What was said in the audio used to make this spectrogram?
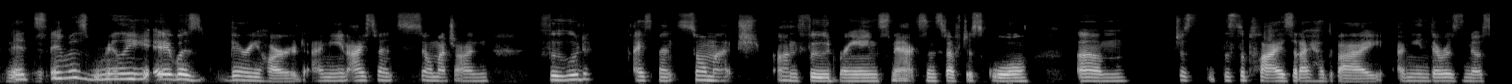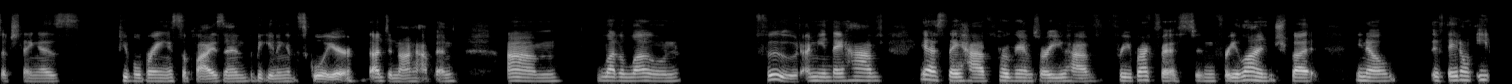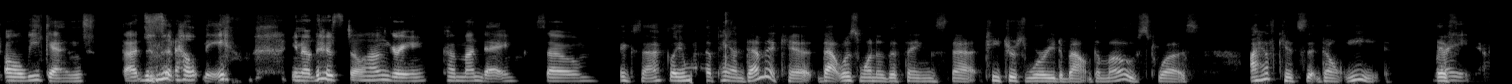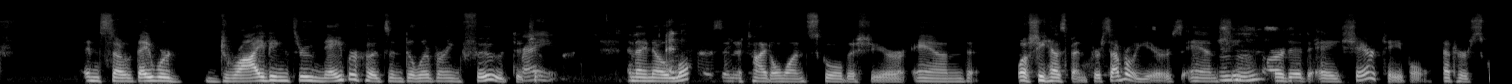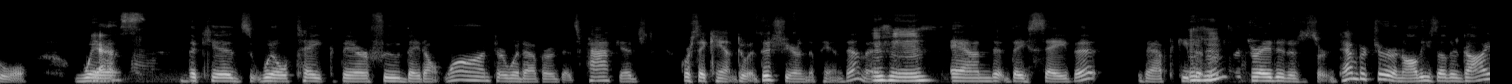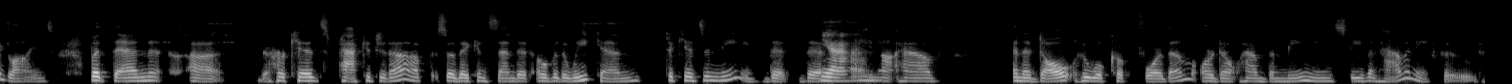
It's it- was really it was very hard. I mean, I spent so much on food. I spent so much on food, bringing snacks and stuff to school. Um, just the supplies that I had to buy. I mean, there was no such thing as people bringing supplies in the beginning of the school year. That did not happen. Um, let alone food. I mean, they have yes, they have programs where you have free breakfast and free lunch, but you know, if they don't eat all weekend, that doesn't help me. you know, they're still hungry come Monday. So, Exactly. And when the pandemic hit, that was one of the things that teachers worried about the most was I have kids that don't eat. If- right. And so they were driving through neighborhoods and delivering food to children. Right. And I know And- Laura's in a Title One school this year, and well, she has been for several years, and Mhm. she started a share table at her school where Yes. the kids will take their food they don't want or whatever that's packaged. Of course, they can't do it this year in the pandemic, Mhm. and they save it. They have to keep it Mhm. refrigerated at a certain temperature and all these other guidelines. But then uh, her kids package it up so they can send it over the weekend to kids in need that that Yeah. may not have an adult who will cook for them or don't have the means to even have any food.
